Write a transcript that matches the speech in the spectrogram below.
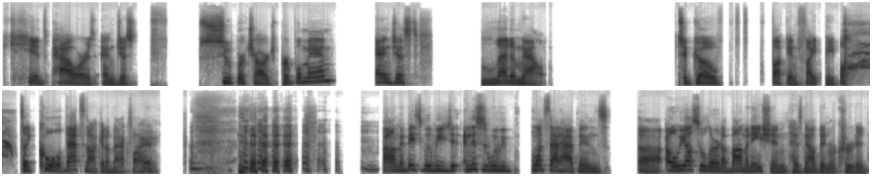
kids' powers and just supercharge Purple Man and just let him out to go fucking fight people. it's like, cool, that's not going to backfire. Um, and basically, we just, and this is what we, once that happens, uh, oh, we also learn Abomination has now been recruited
